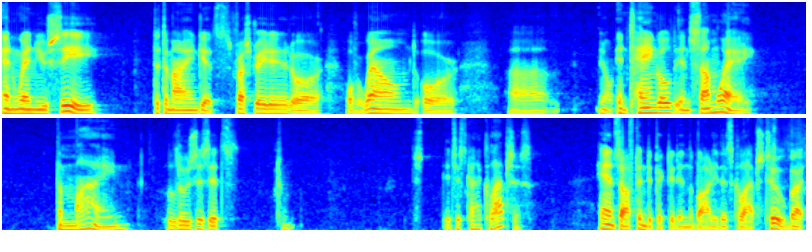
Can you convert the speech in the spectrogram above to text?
And when you see that the mind gets frustrated or overwhelmed or uh, you know, entangled in some way, the mind loses its. It just kind of collapses. And it's often depicted in the body that's collapsed too, but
